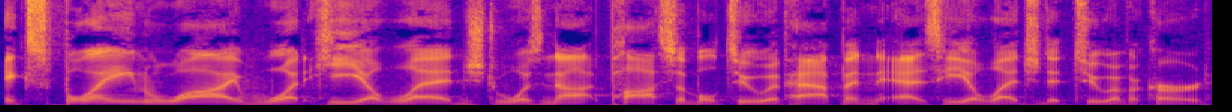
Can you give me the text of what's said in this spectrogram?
Explain why what he alleged was not possible to have happened as he alleged it to have occurred.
